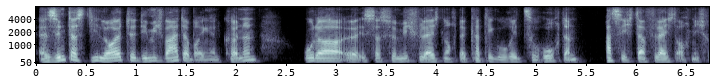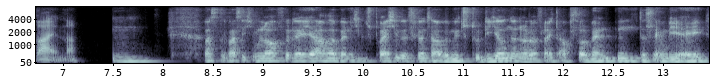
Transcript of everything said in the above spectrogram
Äh, sind das die Leute, die mich weiterbringen können? Oder äh, ist das für mich vielleicht noch eine Kategorie zu hoch? Dann passe ich da vielleicht auch nicht rein. Ne? Mhm. Was, was ich im Laufe der Jahre, wenn ich Gespräche geführt habe mit Studierenden oder vielleicht Absolventen des MBA,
